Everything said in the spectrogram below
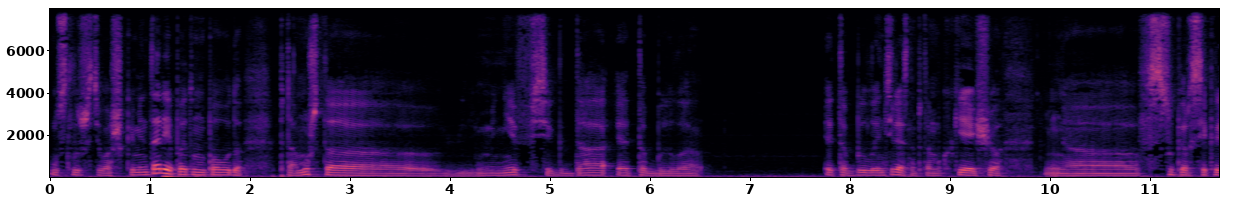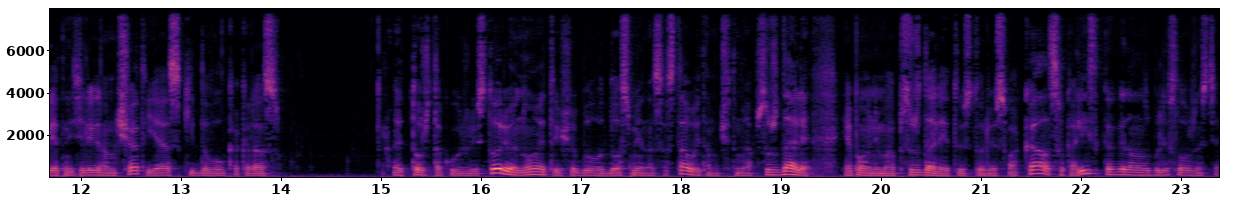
услышать ваши комментарии по этому поводу, потому что мне всегда это было это было интересно, потому как я еще э, в суперсекретный телеграм-чат я скидывал как раз это тоже такую же историю, но это еще было до смены состава, и там что-то мы обсуждали, я помню, мы обсуждали эту историю с, вокал, с вокалисткой, когда у нас были сложности,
